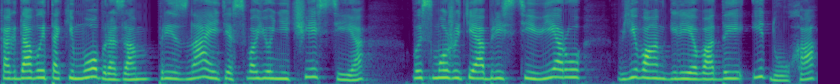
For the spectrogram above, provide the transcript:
Когда вы таким образом признаете свое нечестие, вы сможете обрести веру в Евангелие воды и духа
